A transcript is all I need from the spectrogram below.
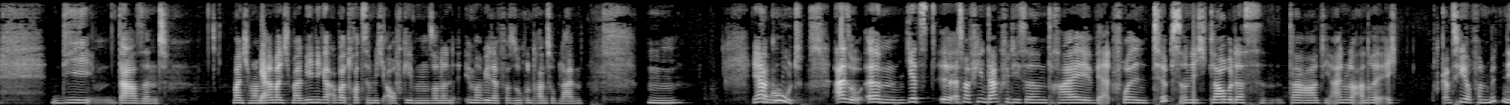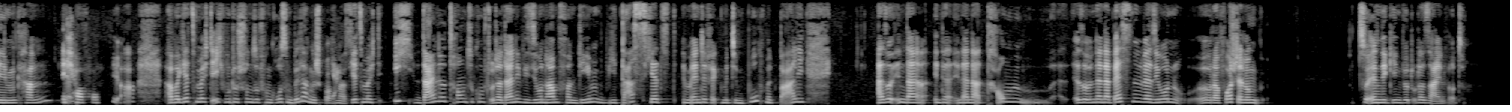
die da sind. Manchmal mehr, ja. manchmal weniger, aber trotzdem nicht aufgeben, sondern immer wieder versuchen, dran zu bleiben. Mhm. Ja, genau. gut. Also, ähm, jetzt äh, erstmal vielen Dank für diese drei wertvollen Tipps und ich glaube, dass da die ein oder andere echt ganz viel davon mitnehmen kann. Jetzt. Ich hoffe. Ja. Aber jetzt möchte ich, wo du schon so von großen Bildern gesprochen ja. hast, jetzt möchte ich deine Traumzukunft oder deine Vision haben von dem, wie das jetzt im Endeffekt mit dem Buch, mit Bali, also in deiner, in, der, in deiner Traum, also in deiner besten Version oder Vorstellung zu Ende gehen wird oder sein wird.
